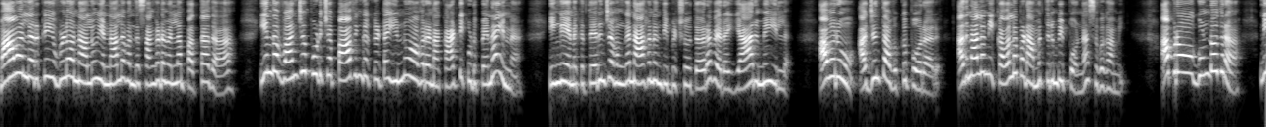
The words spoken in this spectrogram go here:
மாமல்லருக்கு இவ்வளோ நாளும் என்னால வந்த சங்கடம் எல்லாம் பத்தாதா? இந்த வஞ்சம் பிடிச்ச பாவிங்க கிட்ட இன்னும் அவரை நான் காட்டி கொடுப்பேனா என்ன? இங்க எனக்கு தெரிஞ்சவங்க நாகநந்தி பிட்சுவை தவிர வேற யாருமே இல்லை. அவரும் அஜந்தாவுக்கு போறாரு. அதனால நீ கவலைப்படாம திரும்பி போனா சிவகாமி. அப்புறம் குண்டோதரா நீ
